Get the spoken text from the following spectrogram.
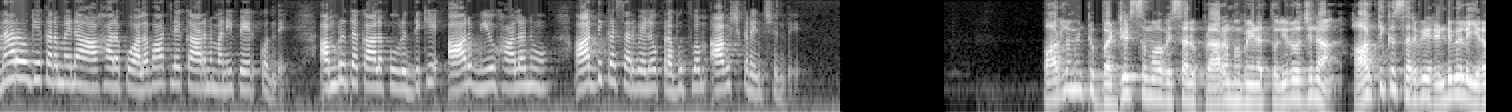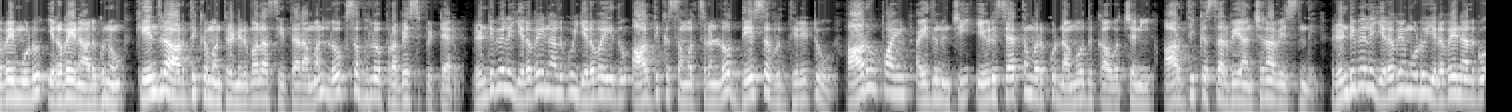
అనారోగ్యకరమైన ఆహారపు అలవాట్లే కారణమని పేర్కొంది. అమృత కాలపు వృద్ధికి ఆరు వ్యూహాలను ఆర్థిక సర్వేలో ప్రభుత్వం ఆవిష్కరించింది. పార్లమెంటు బడ్జెట్ సమావేశాలు ప్రారంభమైన తొలి రోజున ఆర్థిక సర్వే రెండు వేల ఇరవై మూడు ఇరవై నాలుగును కేంద్ర ఆర్థిక మంత్రి నిర్మలా సీతారామన్ లోక్సభలో ప్రవేశపెట్టారు. రెండు వేల ఇరవై నాలుగు ఇరవై ఐదు ఆర్థిక సంవత్సరంలో దేశ వృద్ధి రేటు ఆరు పాయింట్ ఐదు నుంచి ఏడు శాతం వరకు నమోదు కావచ్చని ఆర్థిక సర్వే అంచనా వేసింది. రెండు వేల ఇరవై మూడు ఇరవై నాలుగు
